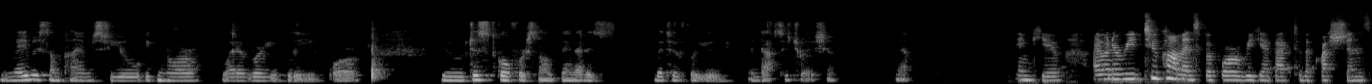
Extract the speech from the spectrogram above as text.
maybe sometimes you ignore whatever you believe or you just go for something that is better for you in that situation. Yeah. Thank you. I want to read two comments before we get back to the questions.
